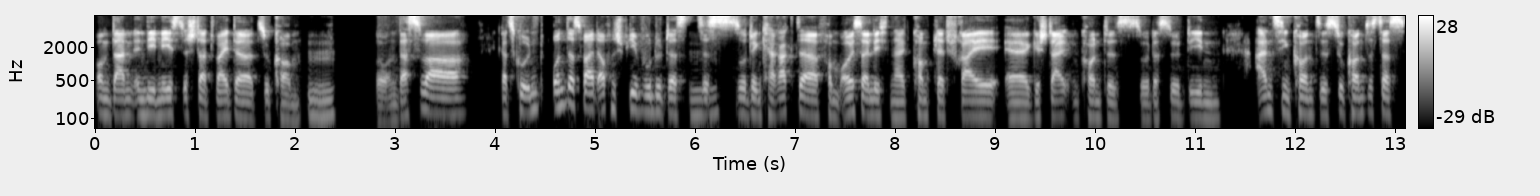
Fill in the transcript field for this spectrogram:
um dann in die nächste Stadt weiterzukommen. Mhm. So, und das war ganz cool. Und, und das war halt auch ein Spiel, wo du das, Mhm. das so den Charakter vom Äußerlichen halt komplett frei äh, gestalten konntest, so dass du den anziehen konntest. Du konntest das,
